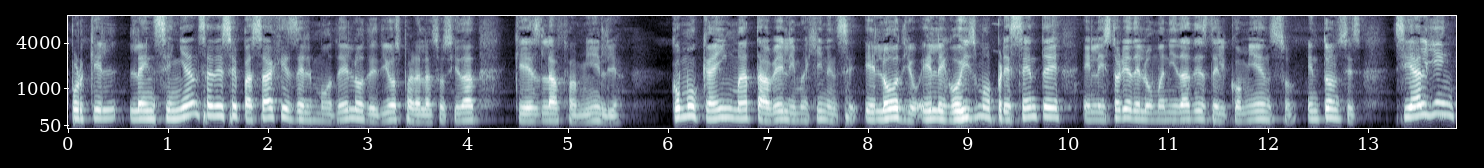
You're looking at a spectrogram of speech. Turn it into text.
porque la enseñanza de ese pasaje es el modelo de Dios para la sociedad, que es la familia. cómo Caín mata a Abel, imagínense, el odio, el egoísmo presente en la historia de la humanidad desde el comienzo. Entonces, si alguien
